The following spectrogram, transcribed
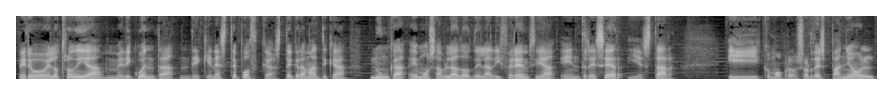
Pero el otro día me di cuenta de que en este podcast de gramática nunca hemos hablado de la diferencia entre ser y estar. Y como profesor de español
